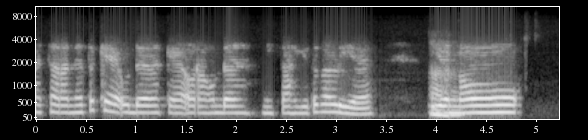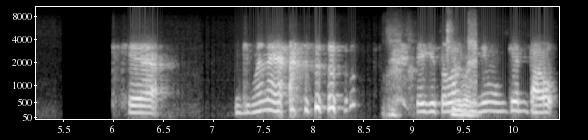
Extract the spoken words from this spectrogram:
pacarannya tuh kayak udah kayak orang udah nikah gitu kali ya. You Ah. know kayak gimana ya? Ya gitulah gini mungkin tahu.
